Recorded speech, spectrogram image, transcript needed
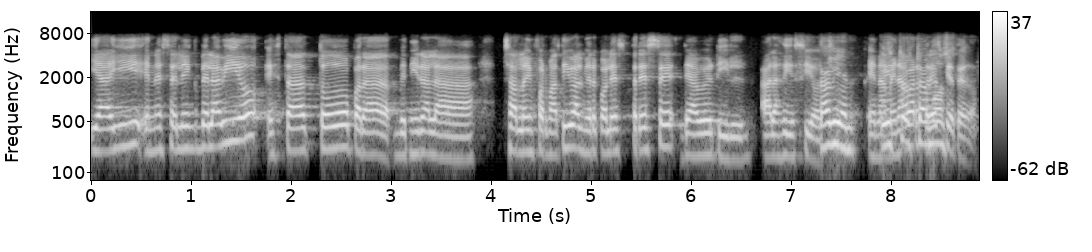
y ahí en ese link de la bio está todo para venir a la charla informativa el miércoles 13 de abril a las 18. Está bien. En Amenábar estamos... 372.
